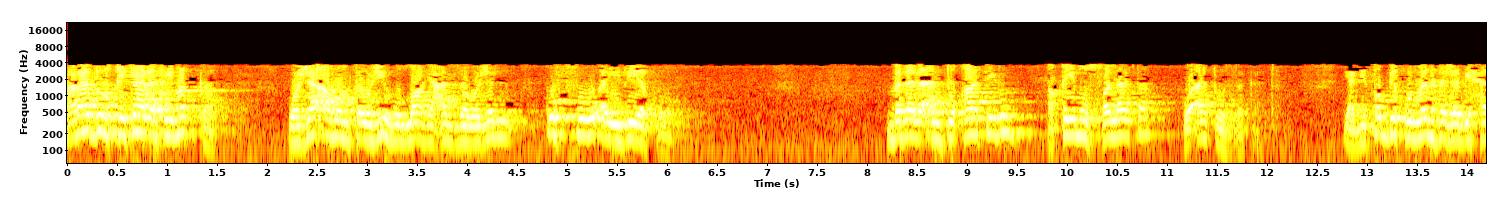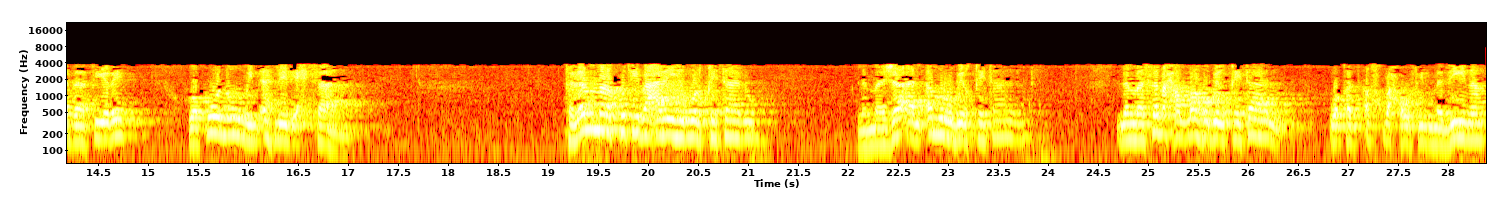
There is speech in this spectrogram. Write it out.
أرادوا القتال في مكة وجاءهم توجيه الله عز وجل كفوا أيديكم. بدل أن تقاتلوا أقيموا الصلاة وآتوا الزكاة. يعني طبقوا المنهج بحذافيره وكونوا من أهل الإحسان. فلما كتب عليهم القتال لما جاء الأمر بالقتال لما سمح الله بالقتال وقد أصبحوا في المدينة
